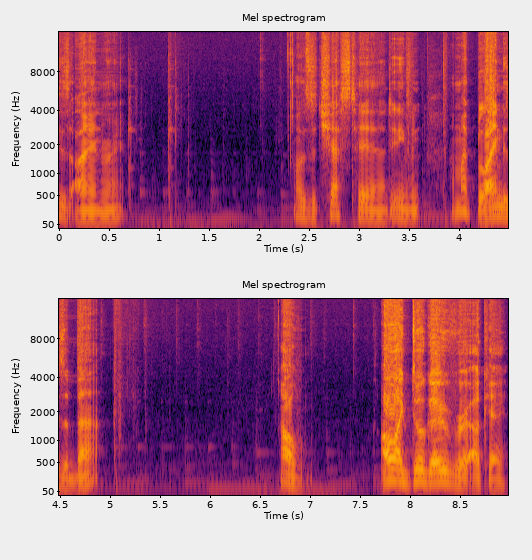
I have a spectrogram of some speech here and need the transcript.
This is iron, right? Oh, there's a chest here. I didn't even... Am I blind as a bat? Oh. Oh, I dug over it. Okay.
